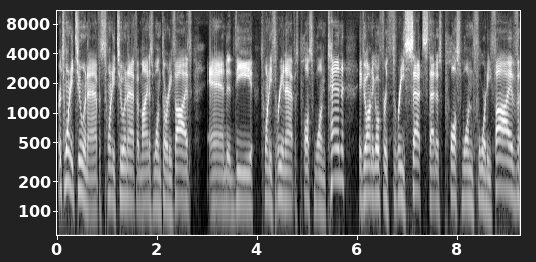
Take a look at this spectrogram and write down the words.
or 22 and a half. It's 22 and a half at minus 135 and the 23 and a half is plus 110. If you want to go for three sets, that is plus 145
